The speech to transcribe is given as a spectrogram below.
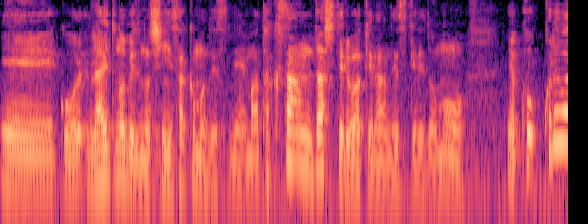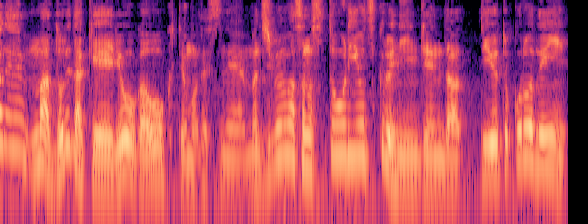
えーこう、ライトノベルの新作もですね、まあ、たくさん出してるわけなんですけれども、いやここれはね、まあ、どれだけ量が多くてもですね、まあ、自分はそのストーリーを作る人間だっていうところに、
